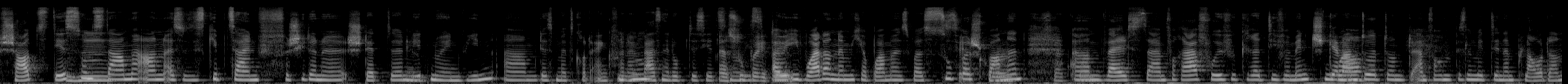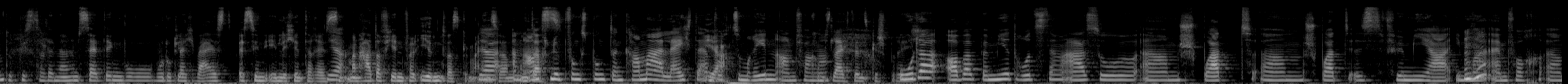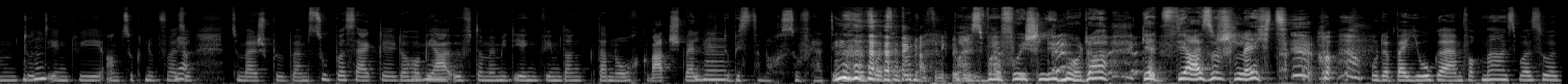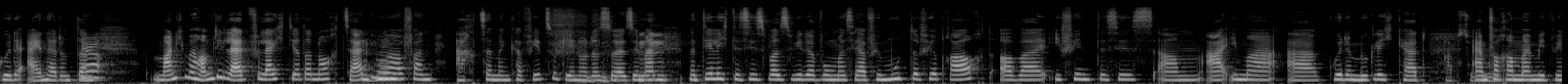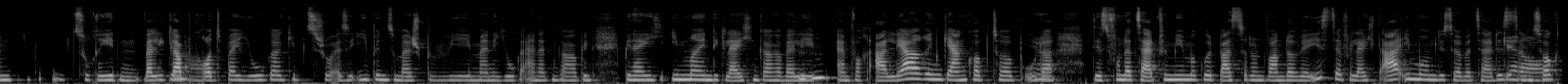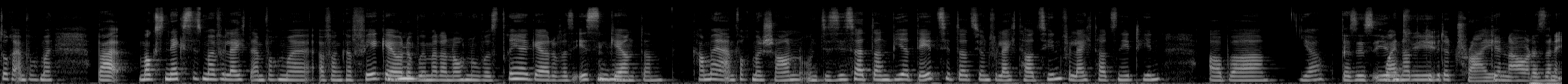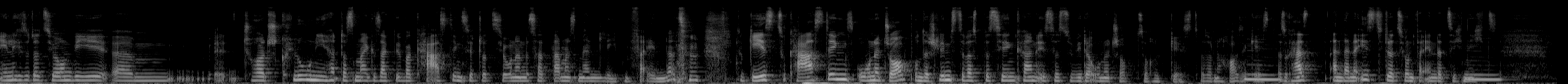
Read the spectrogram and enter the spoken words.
Schaut das mhm. uns da mal an. Also das gibt es auch in verschiedenen Städten, ja. nicht nur in Wien. Ähm, das ist mir jetzt gerade eingefallen. Mhm. Ich weiß nicht, ob das jetzt ja, ist. Idee. Aber ich war dann nämlich ein paar Mal, es war super Sehr spannend, cool. cool. ähm, weil es da einfach auch voll viele kreative Menschen genau. waren dort und einfach ein bisschen mit denen plaudern. Du bist halt in einem Setting, wo, wo du gleich weißt, es sind ähnliche Interessen. Ja. Man hat auf jeden Fall irgendwas gemeinsam. Ja, einen Anknüpfungspunkt, dann kann man auch leichter einfach zum Reden anfangen. Kommst leichter ins Gespräch. Oder aber bei mir trotzdem auch so ähm, Sport, ähm, Sport ist für mich auch immer mhm. einfach ähm, dort mhm. irgendwie anzuknüpfen. Also ja. zum Beispiel beim Supercycle, da habe mhm. ich auch öfter mal mit irgendwem dann danach gequatscht, weil mhm. du bist dann noch so fertig. Und dann sagst einfach, es war voll schlimm, oder? Geht's dir auch so schlecht? oder bei Yoga einfach, man, es war so eine gute Einheit und dann ja manchmal haben die Leute vielleicht ja dann noch Zeit, mhm. nur auf einen achtsamen Kaffee zu gehen oder so. Also ich meine, natürlich, das ist was wieder, wo man sehr viel Mut dafür braucht, aber ich finde, das ist ähm, auch immer eine gute Möglichkeit, Absolut. einfach einmal mit wem zu reden. Weil ich glaube, genau. gerade bei Yoga gibt es schon, also ich bin zum Beispiel, wie ich meine Yoga-Einheiten gegangen bin, bin eigentlich immer in die gleichen gegangen, weil mhm. ich einfach eine Lehrerin gern gehabt habe oder ja. das von der Zeit für mich immer gut passt hat und wann da wer ist, der vielleicht auch immer um dieselbe Zeit ist, genau. dann sag doch einfach mal, magst nächstes Mal vielleicht einfach mal auf einen Kaffee gehen mhm. oder wollen wir dann auch noch was trinken gehen oder was essen mhm. gehen und dann kann man ja einfach mal schauen und das ist halt dann wie eine Date-Situation, vielleicht haut es hin, vielleicht haut es nicht hin, aber ja, das ist irgendwie, why not give it a try? Genau, das ist eine ähnliche Situation wie ähm, George Clooney hat das mal gesagt über Casting-Situationen. Das hat damals mein Leben verändert. Du gehst zu Castings ohne Job und das Schlimmste, was passieren kann, ist, dass du wieder ohne Job zurückgehst, also nach Hause mhm. gehst. Also kannst, an deiner Ist-Situation verändert sich nichts. Mhm.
